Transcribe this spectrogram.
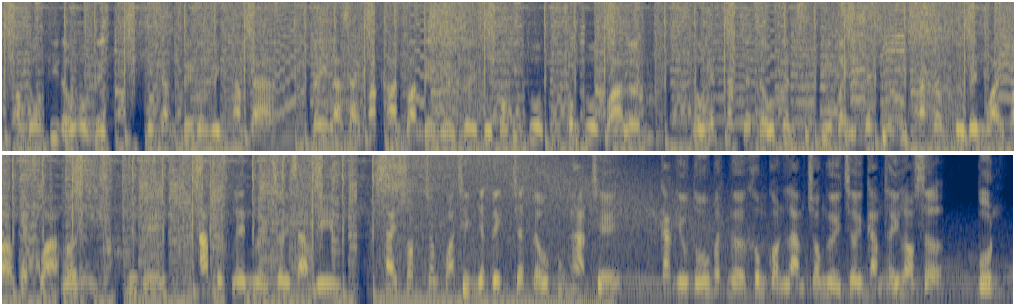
Phong độ thi đấu ổn định, bình đẳng về đội hình tham gia. Đây là giải pháp an toàn để người chơi dù có bị thua cũng không thua quá lớn. Hầu hết các trận đấu cân sức như vậy sẽ chịu ít tác động từ bên ngoài vào kết quả hơn. Như thế, áp lực lên người chơi giảm đi. Sai sót trong quá trình nhận định trận đấu cũng hạn chế. Các yếu tố bất ngờ không còn làm cho người chơi cảm thấy lo sợ. 4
